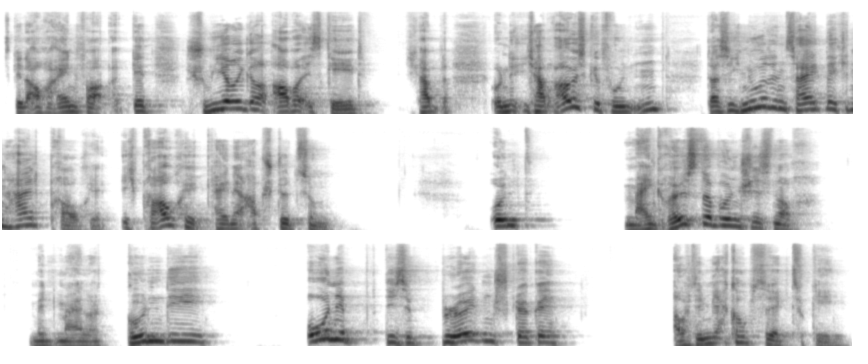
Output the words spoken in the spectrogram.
Es geht auch einfach, geht schwieriger, aber es geht. Ich hab, und ich habe herausgefunden, dass ich nur den seitlichen Halt brauche. Ich brauche keine Abstützung. Und mein größter Wunsch ist noch, mit meiner Gundi ohne diese blöden Stöcke auf den Jakobsweg zu gehen.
